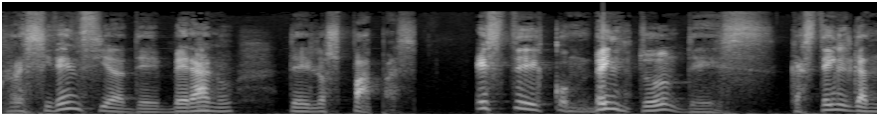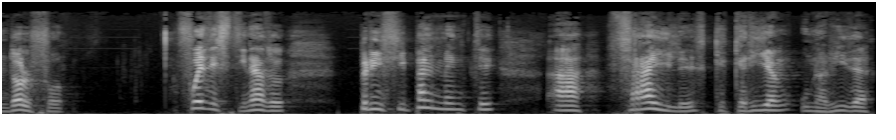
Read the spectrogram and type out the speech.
residencia de verano de los papas. Este convento de Castel Gandolfo fue destinado principalmente a frailes que querían una vida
